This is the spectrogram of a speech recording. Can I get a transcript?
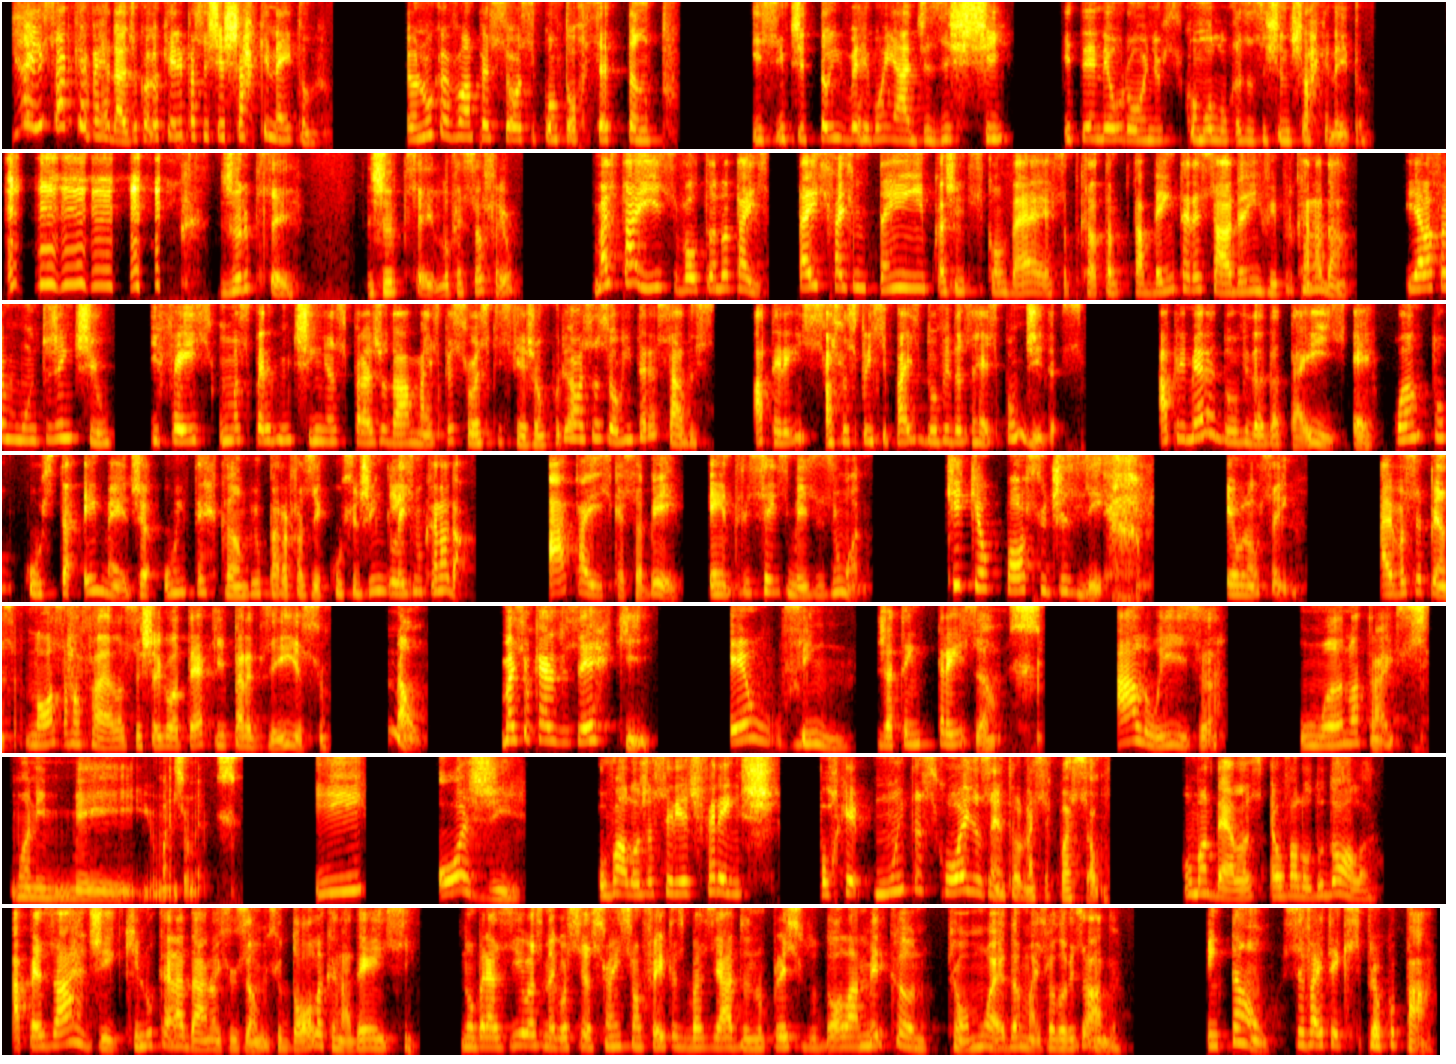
Ele sabe que é verdade. Eu coloquei ele pra assistir Sharknado. Eu nunca vi uma pessoa se contorcer tanto e sentir tão envergonhada de existir e ter neurônios como o Lucas assistindo Sharknado. Juro pra você. Juro pra você, Lucas sofreu. Mas Thaís, voltando a Thaís. Thaís faz um tempo que a gente se conversa, porque ela tá, tá bem interessada em vir pro Canadá. E ela foi muito gentil e fez umas perguntinhas para ajudar mais pessoas que estejam curiosas ou interessadas a terem as suas principais dúvidas respondidas. A primeira dúvida da Thaís é quanto custa, em média, o intercâmbio para fazer curso de inglês no Canadá? A Thaís quer saber entre seis meses e um ano. O que, que eu posso dizer? Eu não sei. Aí você pensa, nossa, Rafaela, você chegou até aqui para dizer isso? Não. Mas eu quero dizer que eu vim já tem três anos. A Luísa, um ano atrás, um ano e meio, mais ou menos. E hoje o valor já seria diferente, porque muitas coisas entram nessa equação. Uma delas é o valor do dólar. Apesar de que no Canadá nós usamos o dólar canadense, no Brasil as negociações são feitas baseadas no preço do dólar americano, que é uma moeda mais valorizada. Então, você vai ter que se preocupar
